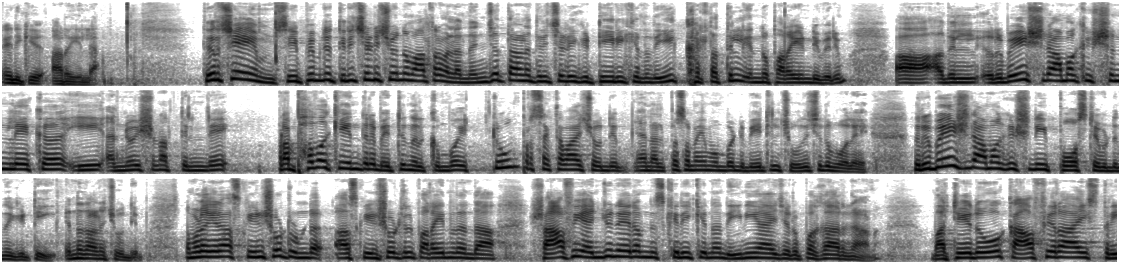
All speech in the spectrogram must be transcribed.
എനിക്ക് അറിയില്ല. തീർച്ചയായും സി പി എമ്മിന് തിരിച്ചടിച്ചു എന്ന് മാത്രമല്ല നെഞ്ചത്താണ് തിരിച്ചടി കിട്ടിയിരിക്കുന്നത് ഈ ഘട്ടത്തിൽ എന്ന് പറയേണ്ടി വരും. അതിൽ റിവേഷ് രാമകൃഷ്ണനിലേക്ക് ഈ അന്വേഷണത്തിന്റെ പ്രഭവ കേന്ദ്രം എത്തി നിൽക്കുമ്പോൾ ഏറ്റവും പ്രസക്തമായ ചോദ്യം ഞാൻ അല്പസമയം മുമ്പ് ഡിബേറ്റിൽ ചോദിച്ചതുപോലെ റിബേഷ് രാമകൃഷ്ണൻ ഈ പോസ്റ്റ് എവിടെ നിന്ന് കിട്ടി എന്നതാണ് ചോദ്യം. നമ്മുടെ കയ്യിൽ ആ സ്ക്രീൻഷോട്ട് ഉണ്ട് ആ സ്ക്രീൻഷോട്ടിൽ പറയുന്നത് എന്താ? ഷാഫി അഞ്ചു നേരം നിസ്കരിക്കുന്ന ദീനിയായ ചെറുപ്പക്കാരനാണ്. മറ്റേതോ കാഫിറായ സ്ത്രീ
